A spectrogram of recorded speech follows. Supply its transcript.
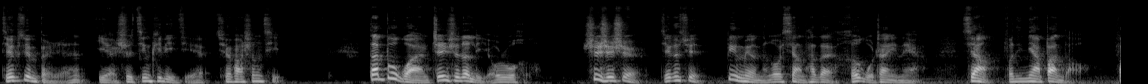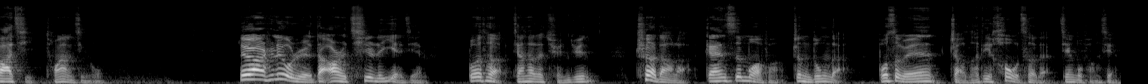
杰克逊本人也是精疲力竭，缺乏生气。但不管真实的理由如何，事实是杰克逊并没有能够像他在河谷战役那样。向弗吉尼亚半岛发起同样的进攻。六月二十六日到二十七日的夜间，波特将他的全军撤到了盖恩斯磨坊正东的博斯维恩沼泽地后侧的坚固防线。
